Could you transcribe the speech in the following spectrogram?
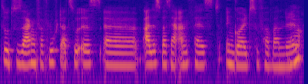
sozusagen verflucht dazu ist, äh, alles, was er anfasst, in Gold zu verwandeln. Ja.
